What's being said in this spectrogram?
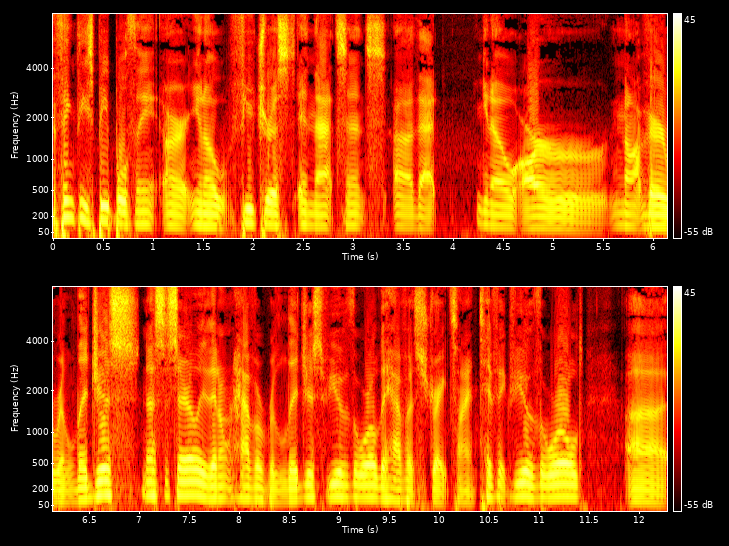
I think these people think are you know futurists in that sense uh, that you know, are not very religious necessarily. They don't have a religious view of the world. They have a straight scientific view of the world. Uh,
